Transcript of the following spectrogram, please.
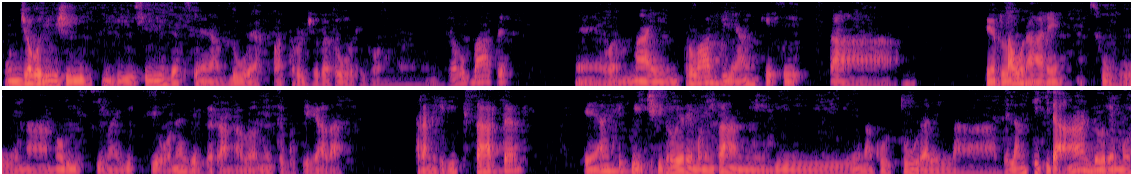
un gioco di, di civilizzazione a 2 a 4 giocatori con il gioco base, eh, ormai introvabile anche se sta per lavorare su una nuovissima edizione che verrà naturalmente pubblicata tramite Kickstarter. E anche qui ci troveremo nei panni di una cultura della, dell'antichità, dovremmo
